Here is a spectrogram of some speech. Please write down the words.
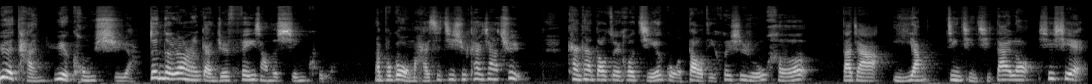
越谈越空虚啊！真的让人感觉非常的辛苦。那不过我们还是继续看下去，看看到最后结果到底会是如何，大家一样敬请期待喽。谢谢。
